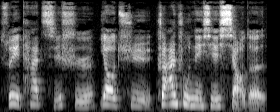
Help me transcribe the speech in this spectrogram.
所以他其实要去抓住那些小的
